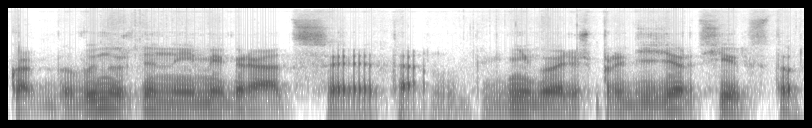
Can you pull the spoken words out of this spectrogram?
как бы вынужденная иммиграция, там, не говоришь про дезертирство.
